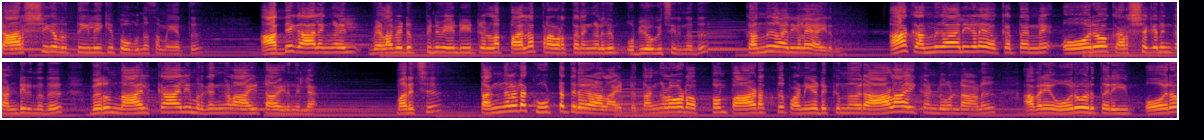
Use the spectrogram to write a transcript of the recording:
കാർഷിക വൃത്തിയിലേക്ക് പോകുന്ന സമയത്ത് ആദ്യകാലങ്ങളിൽ വിളവെടുപ്പിന് വേണ്ടിയിട്ടുള്ള പല പ്രവർത്തനങ്ങളിലും ഉപയോഗിച്ചിരുന്നത് കന്നുകാലികളെ ആയിരുന്നു. ആ കന്നുകാലികളെയൊക്കെ തന്നെ ഓരോ കർഷകനും കണ്ടിരുന്നത് വെറും നാൽക്കാലി മൃഗങ്ങളായിട്ടായിരുന്നില്ല. മറിച്ച് തങ്ങളുടെ കൂട്ടത്തിൽ ഒരാളായിട്ട് തങ്ങളോടൊപ്പം പാടത്ത് പണിയെടുക്കുന്ന ഒരാളായി കണ്ടുകൊണ്ടാണ് അവരെ ഓരോരുത്തരെയും ഓരോ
